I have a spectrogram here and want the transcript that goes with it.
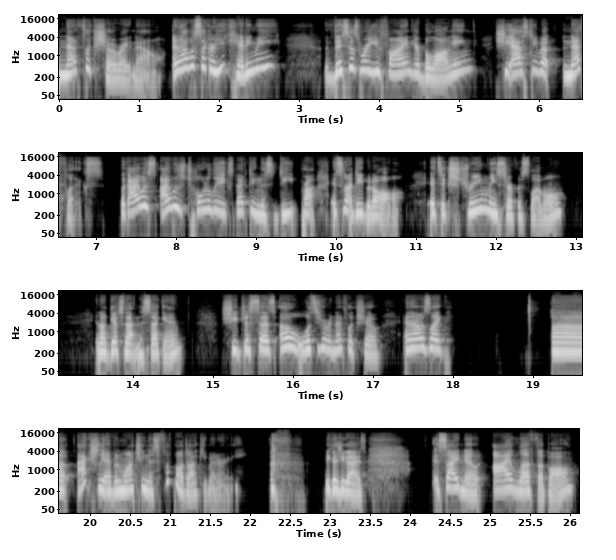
Netflix show right now? And I was like, Are you kidding me? This is where you find your belonging. She asked me about Netflix. Like I was I was totally expecting this deep pro it's not deep at all. It's extremely surface level. And I'll get to that in a second. She just says, "Oh, what's your favorite Netflix show?" And I was like, "Uh, actually I've been watching this football documentary." because you guys, side note, I love football.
